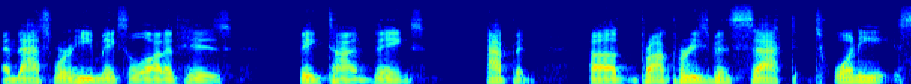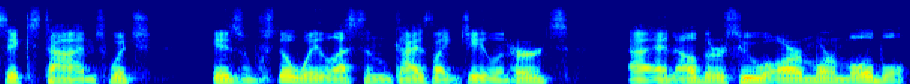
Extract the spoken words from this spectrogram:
And that's where he makes a lot of his big time things happen. Uh, Brock Purdy's been sacked 26 times, which is still way less than guys like Jalen Hurts uh, and others who are more mobile.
